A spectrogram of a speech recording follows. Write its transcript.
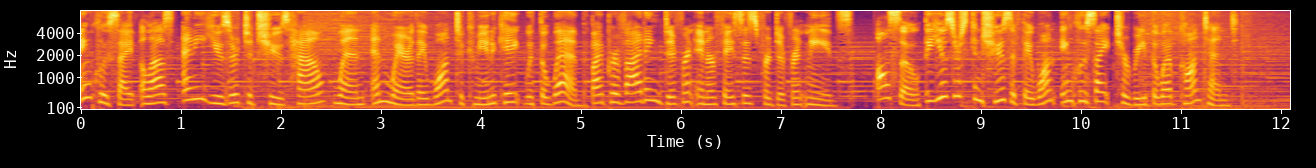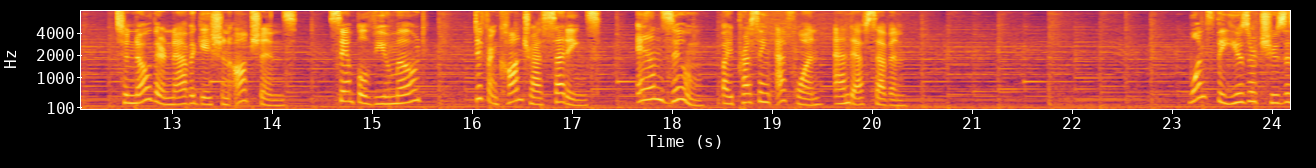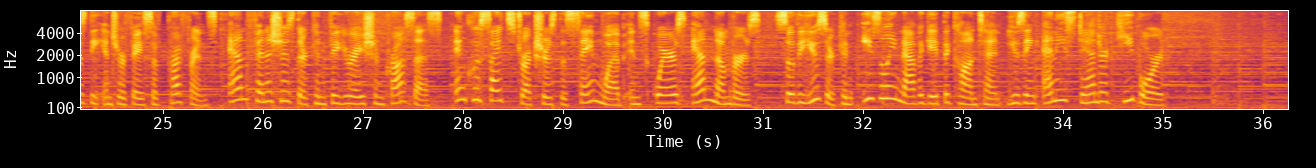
Inclusite allows any user to choose how, when, and where they want to communicate with the web by providing different interfaces for different needs. Also, the users can choose if they want Inclusite to read the web content, to know their navigation options, sample view mode, different contrast settings, and zoom by pressing F1 and F7. Once the user chooses the interface of preference and finishes their configuration process, Inclusite structures the same web in squares and numbers, so the user can easily navigate the content using any standard keyboard.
